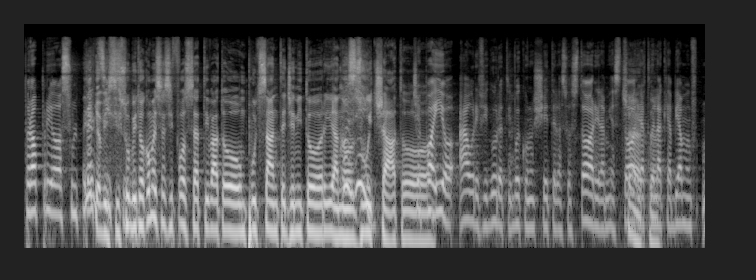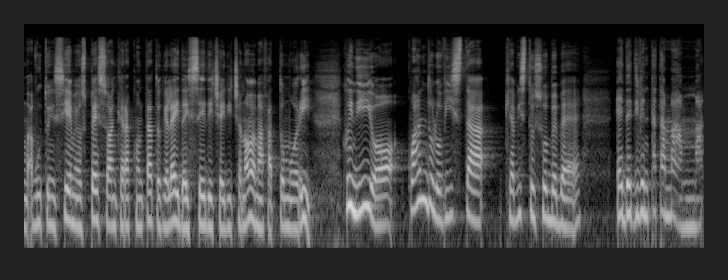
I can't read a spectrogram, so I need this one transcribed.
proprio sul Io li ho visti subito come se si fosse attivato un pulsante genitori, hanno Così. switchato. Cioè, poi io, Auri, figurati, voi conoscete la sua storia, la mia storia, Certo. quella che abbiamo avuto insieme. Ho spesso anche raccontato che lei dai 16 ai 19 mi ha fatto morire. Quindi io, quando l'ho vista, che ha visto il suo bebè, ed è diventata mamma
